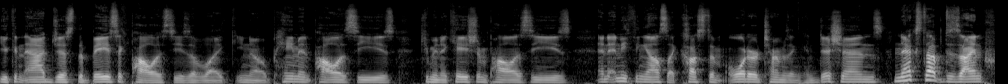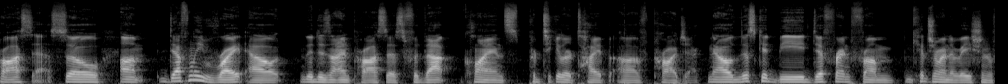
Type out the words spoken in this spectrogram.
you can add just the basic policies of like, you know, payment policies, communication policies, and anything else like custom order terms and conditions. Next up, design process. So um, definitely write out the design process for that client's particular type of project. Now, this could be different from kitchen renovation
